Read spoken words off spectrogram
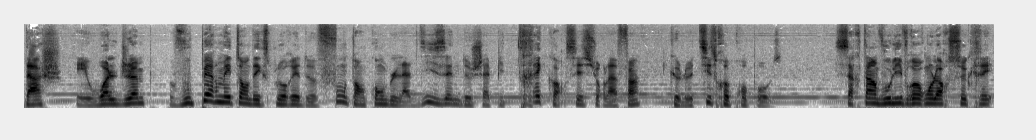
dash et wall jump, vous permettant d'explorer de fond en comble la dizaine de chapitres très corsés sur la fin que le titre propose. Certains vous livreront leurs secrets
